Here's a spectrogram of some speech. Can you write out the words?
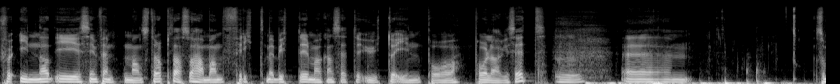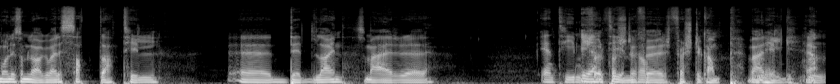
for innad i sin 15-mannstropp så har man fritt med bytter. Man kan sette ut og inn på, på laget sitt. Mm. Uh, så må liksom laget være satt da til deadline, som er En time en før første time kamp. før første kamp hver Mm. helg. Ja. Mm.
